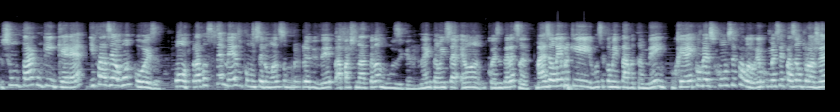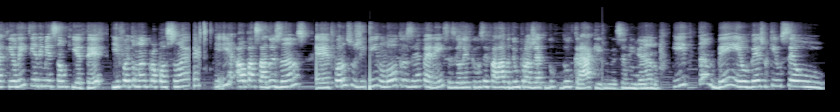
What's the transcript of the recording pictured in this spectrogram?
juntar com quem quer e fazer alguma coisa. Ponto. Para você mesmo, como ser humano, sobreviver apaixonado pela música. Né? Então, isso é uma coisa interessante. Mas eu lembro que você comentava também, porque aí começou, como você falou, eu comecei a fazer um projeto que eu nem tinha dimensão que ia ter, e foi tomando proporções, e ao passar dos anos, é, foram surgindo outras referências. Eu lembro que você falava de um projeto do, do crack, se eu não me engano. E também eu vejo que o seu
